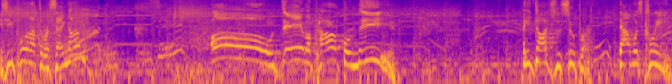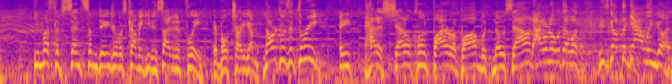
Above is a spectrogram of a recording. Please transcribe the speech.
Is he pulling out the Rasengan? Oh, damn, a powerful knee. He dodged the super. That was clean. He must have sensed some danger was coming. He decided to flee. They're both charging up. Naruto's at three. And he had his shadow clone fire a bomb with no sound. I don't know what that was. He's got the Gatling gun.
